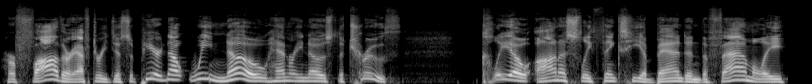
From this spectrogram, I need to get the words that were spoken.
her father after he disappeared. Now, we know Henry knows the truth. Cleo honestly thinks he abandoned the family.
